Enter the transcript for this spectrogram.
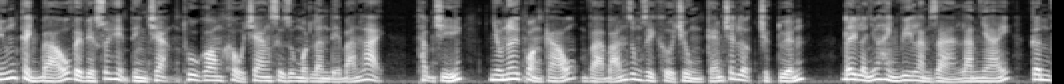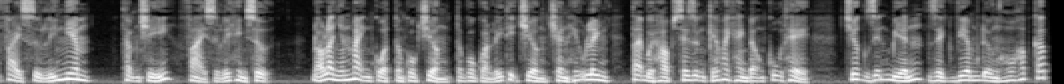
những cảnh báo về việc xuất hiện tình trạng thu gom khẩu trang sử dụng một lần để bán lại, thậm chí nhiều nơi quảng cáo và bán dung dịch khử trùng kém chất lượng trực tuyến đây là những hành vi làm giả, làm nhái, cần phải xử lý nghiêm, thậm chí phải xử lý hình sự. Đó là nhấn mạnh của Tổng cục trưởng Tổng cục Quản lý thị trường Trần Hữu Linh tại buổi họp xây dựng kế hoạch hành động cụ thể trước diễn biến dịch viêm đường hô hấp cấp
